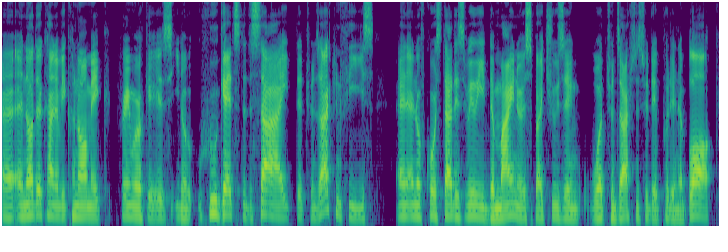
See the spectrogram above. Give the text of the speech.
uh, another kind of economic framework is, you know, who gets to decide the transaction fees. And, and of course, that is really the miners by choosing what transactions should they put in a block,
